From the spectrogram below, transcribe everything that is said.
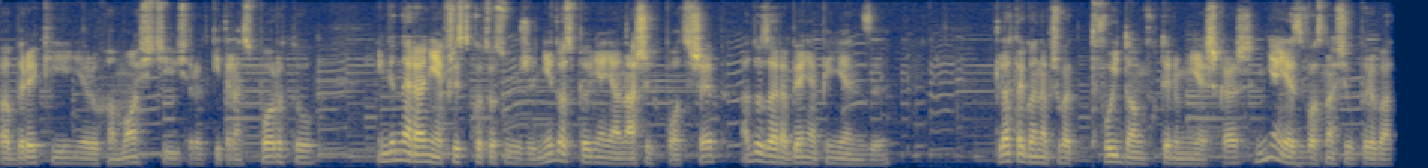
fabryki, nieruchomości, środki transportu i generalnie wszystko, co służy nie do spełniania naszych potrzeb, a do zarabiania pieniędzy. Dlatego na przykład twój dom, w którym mieszkasz, nie jest własnością prywatną.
